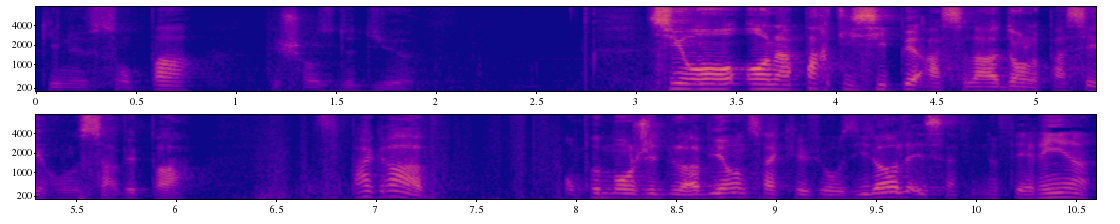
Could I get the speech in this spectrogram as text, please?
qui ne sont pas des choses de Dieu. Si on, on a participé à cela dans le passé, on ne le savait pas, ce n'est pas grave. On peut manger de la viande sacrifiée aux idoles et ça ne fait rien.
